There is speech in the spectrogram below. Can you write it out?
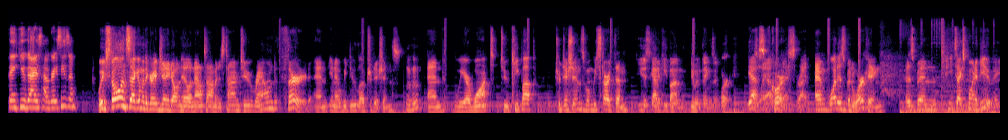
Thank you, guys. Have a great season. We've stolen second with the great Jenny Dalton Hill, and now Tom, it is time to round third. And you know we do love traditions, mm-hmm. and we are want to keep up traditions when we start them. You just got to keep on doing things that work. Yes, of course. Right. And what has been working has been P-TECH's point of view, a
